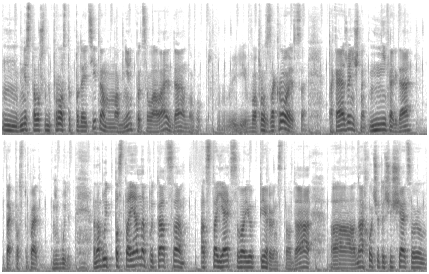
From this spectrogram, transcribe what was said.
вместо того, чтобы просто подойти там, обнять, поцеловать, да, ну вот, и вопрос закроется. Такая женщина никогда так поступать не будет. Она будет постоянно пытаться отстоять свое первенство, да, а, она хочет очищать свое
